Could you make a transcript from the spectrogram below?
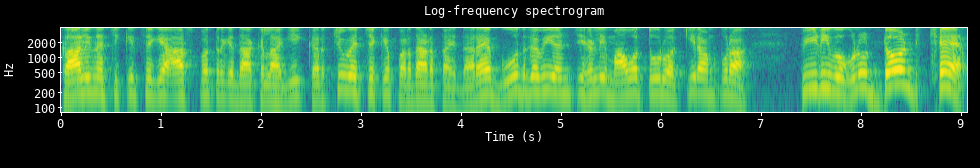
ಕಾಲಿನ ಚಿಕಿತ್ಸೆಗೆ ಆಸ್ಪತ್ರೆಗೆ ದಾಖಲಾಗಿ ಖರ್ಚು ವೆಚ್ಚಕ್ಕೆ ಪರದಾಡ್ತಾ ಇದ್ದಾರೆ. ಬೂದ್ಗವಿ, ಅಂಚಿಹಳ್ಳಿ, ಮಾವತ್ತೂರು, ಅಕ್ಕಿರಾಂಪುರ ಪಿ ಡಿ ಒಗಳು ಡೋಂಟ್ ಕೇರ್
